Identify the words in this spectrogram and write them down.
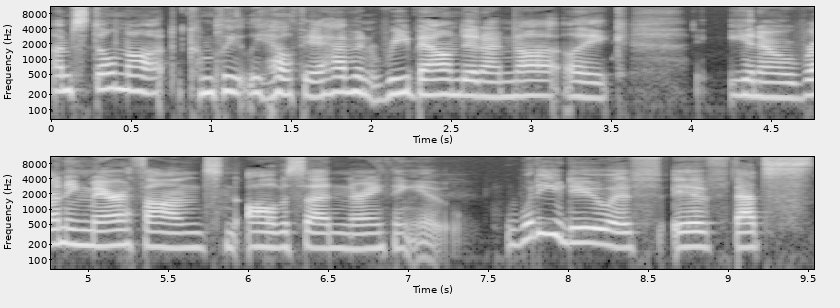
I'm still not completely healthy. I haven't rebounded. I'm not like, you know, running marathons all of a sudden or anything. What do you do if if that's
